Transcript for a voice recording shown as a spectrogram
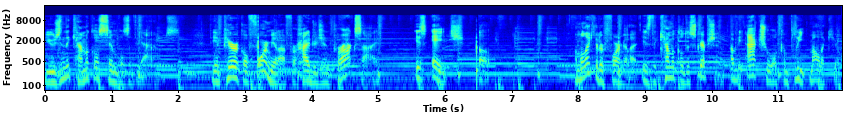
using the chemical symbols of the atoms. The empirical formula for hydrogen peroxide is HO. A molecular formula is the chemical description of the actual complete molecule.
